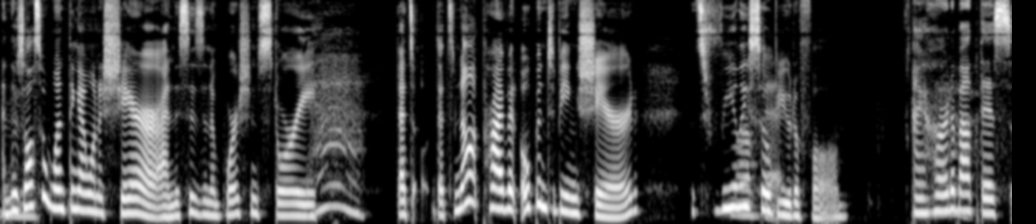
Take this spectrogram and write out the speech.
And there's mm. also one thing I want to share, and this is an abortion story Yeah. that's that's not private, open to being shared. It's really Loved so it. beautiful. I heard about this.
